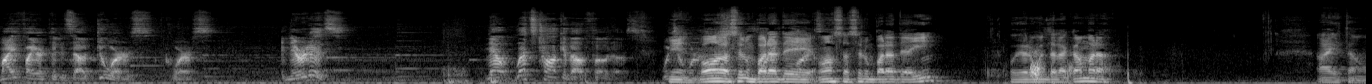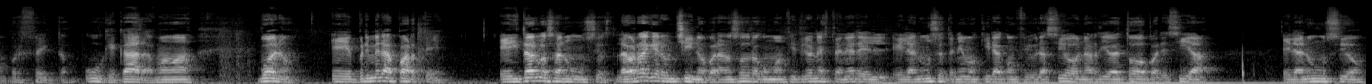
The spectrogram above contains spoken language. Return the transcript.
my fire pit is outdoors, of course, and there it is. Now, let's talk about photos. which are Bien, vamos a hacer un parate, vamos a hacer un parate ahí. Voy a dar vuelta a la cámara. Ahí estamos, perfecto. Uh, qué cara, mamá. Bueno, eh, primera parte, editar los anuncios. La verdad que era un chino para nosotros como anfitriones tener el, el anuncio, teníamos que ir a configuración, arriba de todo aparecía el anuncio.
